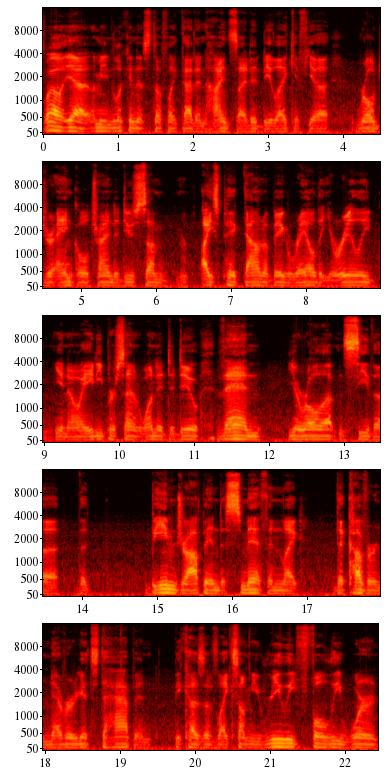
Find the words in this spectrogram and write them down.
Well, yeah, I mean, looking at stuff like that in hindsight, it'd be like if you rolled your ankle trying to do some ice pick down a big rail that you really, you know, 80% wanted to do, then you roll up and see the the beam drop into Smith and like the cover never gets to happen because of like something you really fully weren't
